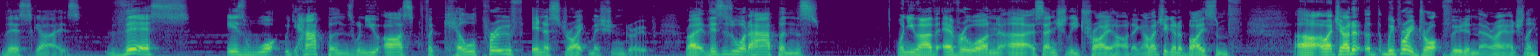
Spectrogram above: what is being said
this, guys. This is what happens when you ask for kill proof in a strike mission group, right? This is what happens when you have everyone uh, essentially tryharding. I'm actually going to buy some... Uh, oh, actually, we probably drop food in there, right, actually?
